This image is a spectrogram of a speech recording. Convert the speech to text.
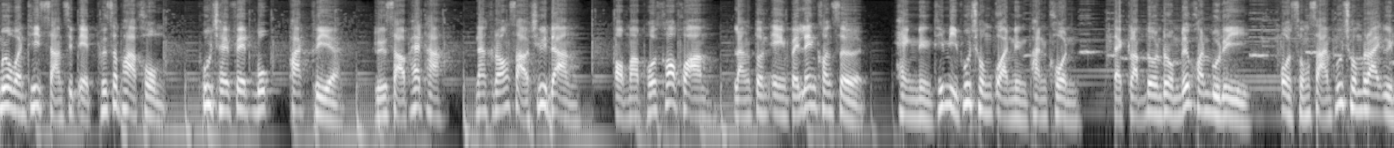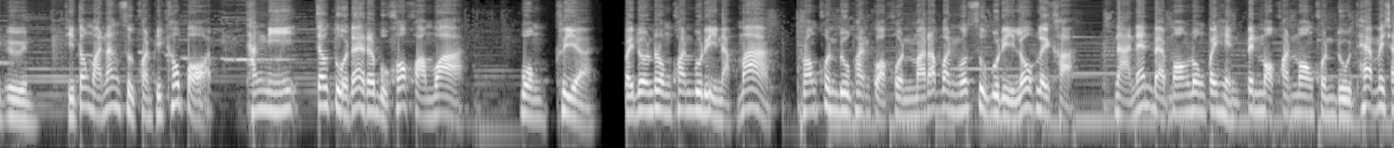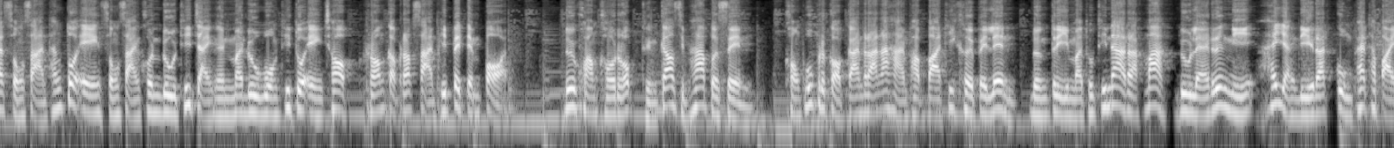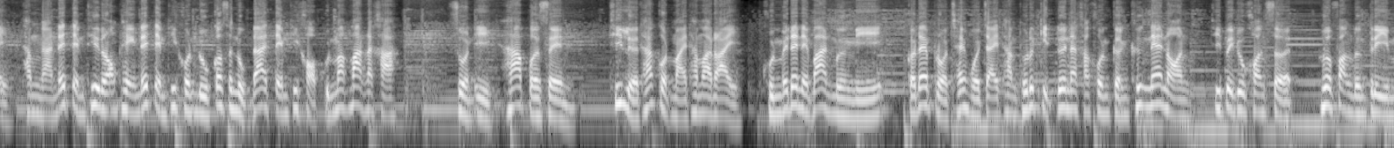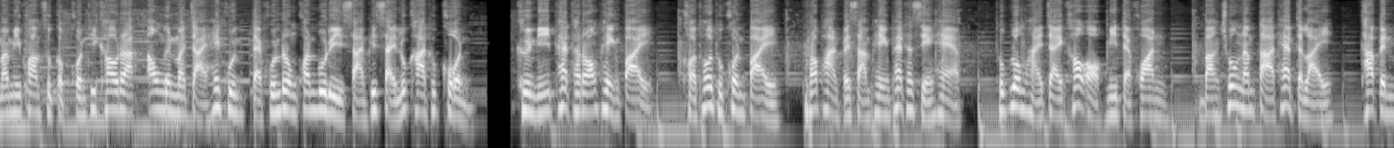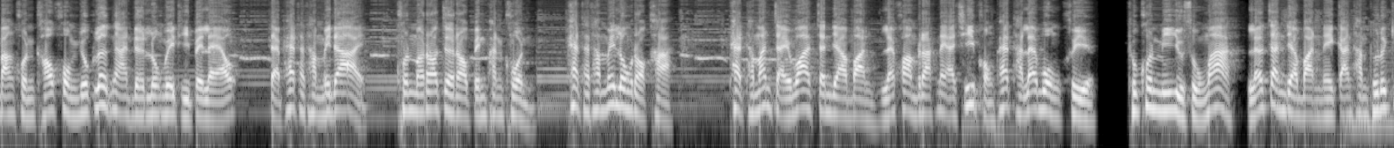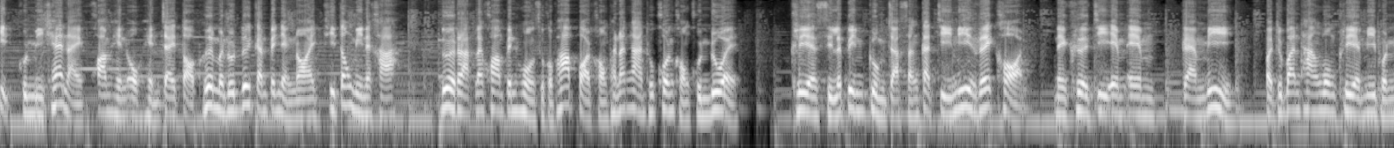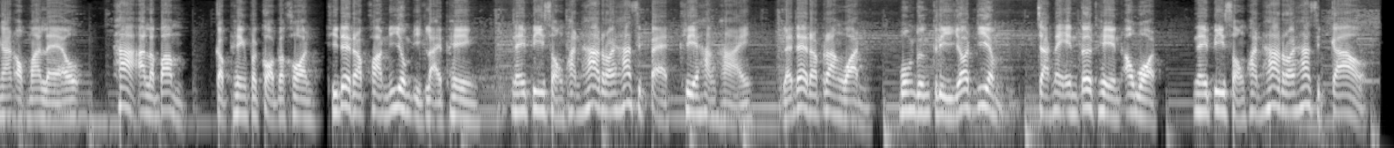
เมื่อวันที่ 31 พฤษภาคม ผู้ใช้ Facebook พาดเคลียร์หรือสาวแพทย์ทะนักร้องสาวชื่อดัง ออกมาโพสต์ข้อความหลังตนเองไปเล่นคอนเสิร์ต แห่งหนึ่งที่มีผู้ชมกว่า 1,000 คน แต่กลับโดนรมด้วยควันบุหรี่อดสงสารผู้ชมรายอื่น ๆ ที่ต้องมานั่งสูดควันพิษเข้าปอด ทั้งนี้เจ้าตัวได้ระบุข้อความว่า วงเคลียร์ไปโดนรมควันบุหรี่หนักมาก พร้อมคนดูพันกว่าคนมารับวันงดสูบบุหรี่โลกเลยค่ะ หนาแน่นแบบมองลงไปเห็นเป็นหมอกควันมองคนดูแทบไม่ชัดสงสารทั้งตัวเองสงสารคนดูที่จ่ายเงินมาดูวงที่ตัวเองชอบ พร้อมกับรับสารพิษไปเต็มปอด ด้วยความเคารพถึง 95%ของผู้ประกอบการร้านอาหารผับบาร์ที่เคยไปเล่น ดนตรีมาทุกที่น่ารักมาก ดูแลเรื่องนี้ให้อย่างดีรัดกุมแพทย์ไปทำงานได้เต็มที่ร้องเพลงได้เต็มที่คนดูก็สนุกได้เต็มที่ขอบคุณมากๆนะคะ ส่วนอีก 5%ที่เหลือถ้ากฎหมายทำอะไร คุณไม่ได้ในบ้านเมืองนี้ ก็ได้โปรดใช้หัวใจทำธุรกิจด้วยนะคะ คนเกินครึ่งแน่นอน ที่ไปดูคอนเสิร์ต เพื่อฟังดนตรีมามีความสุขกับคนที่เขารัก เอาเงินมาจ่ายให้คุณ แต่คุณรมควันบุหรี่สารพิษใส่ลูกค้าทุกคน คืนนี้แพทย์ร้องเพลงไป ขอโทษทุกคนไป เพราะผ่านไปสามเพลงแพทย์เสียงแหบ ทุกลมหายใจเข้าออกมีแต่ควัน บางช่วงน้ำตาแทบจะไหล ถ้าเป็นบางคนเขาคงยกเลิกงานเดินลงเวทีไปแล้ว แต่แพทย์ทำไม่ได้ คนมารอเจอเราเป็นพันคน แพทย์ทำไม่ลงหรอกค่ะ แพทย์มั่นใจว่าจรรยาบรรณและความรักในอาชีพของแพทย์ทันและวงเคลียร์ทุกคนมีอยู่สูงมาก แล้วจรรยาบรรณในการทำธุรกิจคุณมีแค่ไหน ความเห็นอกเห็นใจต่อเพื่อนมนุษย์ด้วยกันเป็นอย่างน้อยที่ต้องมีนะคะ ด้วยรักและความเป็นห่วงสุขภาพปอดของพนักงานทุกคนของคุณด้วย เคลียร์ศิลปินกลุ่มจากสังกัดจีนี่เรคคอร์ดในเครือ GMM Grammy ปัจจุบันทางวงเคลียร์มีผลงานออกมาแล้ว 5 อัลบั้ม กับเพลงประกอบละครที่ได้รับความนิยมอีกหลายเพลง ในปี 2558 เคลียร์ห่างหาย และได้รับรางวัล วงดนตรียอดเยี่ยม จากใน Entertain Award ในปี 2559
